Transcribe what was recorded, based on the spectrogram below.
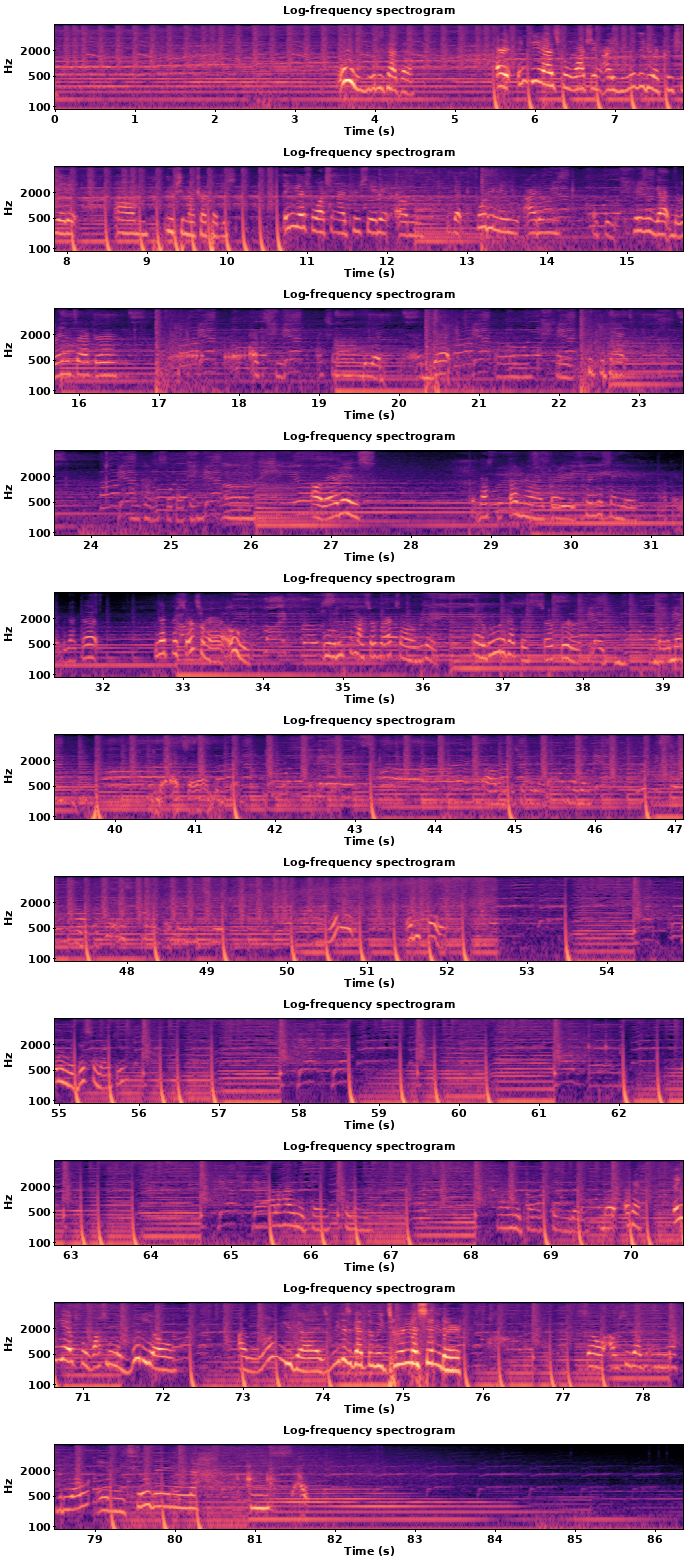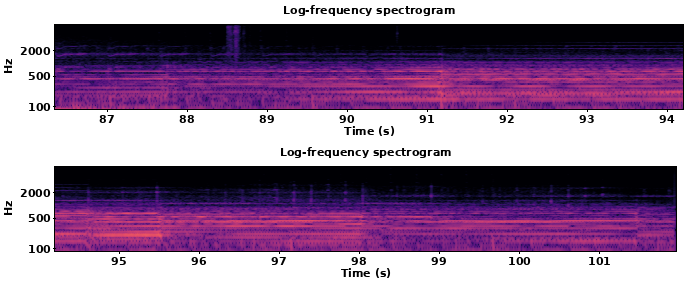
Ooh, we just got that. Alright, thank you guys for watching. I really do appreciate it. Um, oopsie, my tripod just. Thank you guys for watching. I appreciate it. Um, we got 40 new items. Here's we got the ransacker. Uh, action. We got a. Um, some kiki pants. I'm kind of sick, I think. Um, oh, there it is. That's the thumbnail right there. Return to. Okay, there we got that. We got the surfer hat. Oh, Ooh, let me put my surfer X on too. If we would have got the surfer like belly button, the X uh, on that would be Oh. What? You call it? Ooh, this one matches. Have any pants because I'm. I don't have any pants because I'm good. But okay, thank you guys for watching the video. I love you guys. We just got the return to sender. So I'll see you guys in the next video, and until then, peace out.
